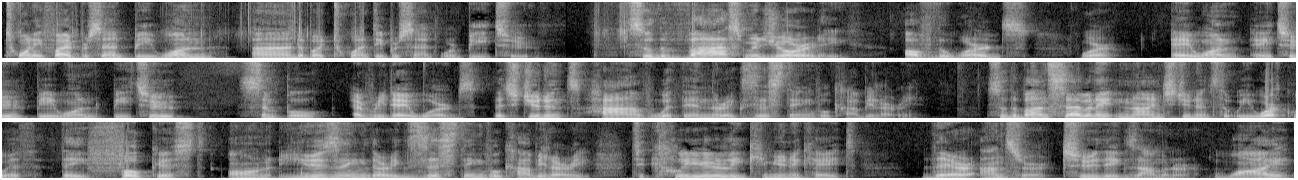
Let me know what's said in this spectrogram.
25% B1, and about 20% were B2. So the vast majority of the words were A1, A2, B1, B2, simple everyday words that students have within their existing vocabulary. So the band 7, 8 and 9 students that we work with, they focused on using their existing vocabulary to clearly communicate their answer to the examiner. Why?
